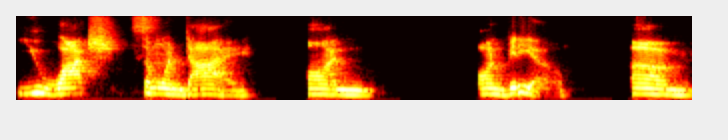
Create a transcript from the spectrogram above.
you watch someone die on on video, um,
